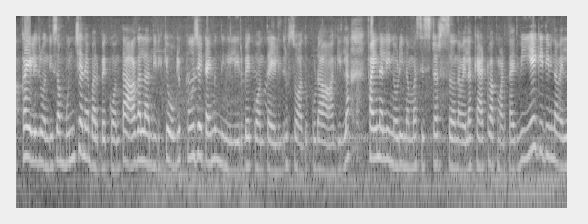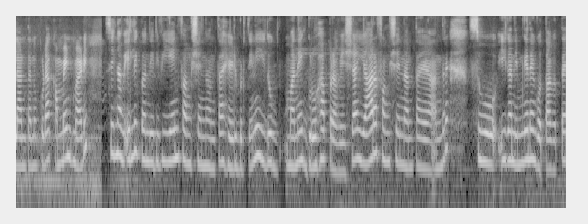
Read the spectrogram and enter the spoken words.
ಅಕ್ಕ ಹೇಳಿದರು ಒಂದು ದಿವಸ ಮುಂಚೆನೇ ಬರಬೇಕು ಅಂತ ಆಗಲ್ಲ ಅಂದಿದ್ದಕ್ಕೆ ಹೋಗ್ಲಿ, ಪೂಜೆ ಟೈಮಿಗೆ ನೀನು ಇಲ್ಲಿ ಇರಬೇಕು ಅಂತ ಹೇಳಿದರು. ಸೊ ಅದು ಕೂಡ ಆಗಿಲ್ಲ. ಫೈನಲಿ ನೋಡಿ ನಮ್ಮ ಸಿಸ್ಟರ್ಸ್ ನಾವೆಲ್ಲ ಕ್ಯಾಟ್ ವಾಕ್ ಮಾಡ್ತಾಯಿದ್ವಿ ಹೇಗಿದ್ದೀವಿ ನಾವೆಲ್ಲ ಅಂತಲೂ ಕೂಡ ಕಮೆಂಟ್ ಮಾಡಿ. ಸಿ ನಾವು ಎಲ್ಲಿಗೆ ಬಂದಿದ್ದೀವಿ, ಏನು ಫಂಕ್ಷನ್ ಅಂತ ಹೇಳ್ಬಿಡ್ತೀನಿ. ಇದು ಮನೆ ಗೃಹ ಪ್ರವೇಶ. ಯಾರ ಫಂಕ್ಷನ್ ಅಂತ ಅಂದರೆ ಸೊ ಈಗ ನಿಮಗೇನೆ ಗೊತ್ತಾಗುತ್ತೆ.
